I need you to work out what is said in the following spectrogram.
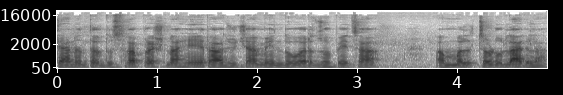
त्यानंतर दुसरा प्रश्न आहे राजूच्या मेंदूवर झोपेचा अंमल चढू लागला.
